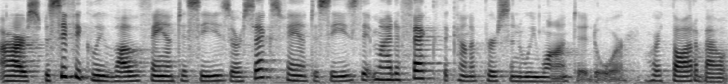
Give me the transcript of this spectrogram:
are specifically love fantasies or sex fantasies that might affect the kind of person we wanted or, or thought about.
